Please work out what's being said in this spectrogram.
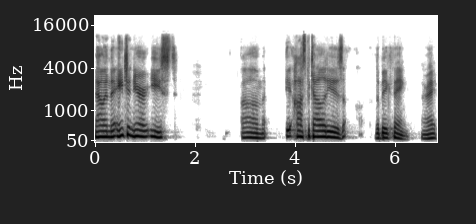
Now, in the ancient Near East, um, it, hospitality is the big thing. All right.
